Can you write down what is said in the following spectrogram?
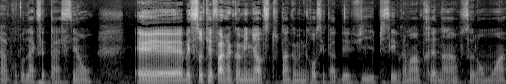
à propos de l'acceptation. Euh, ben c'est sûr que faire un coming out, c'est tout le temps comme une grosse étape de vie, puis c'est vraiment prenant, selon moi.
